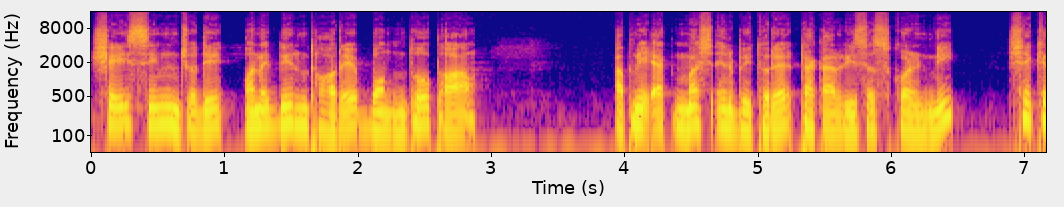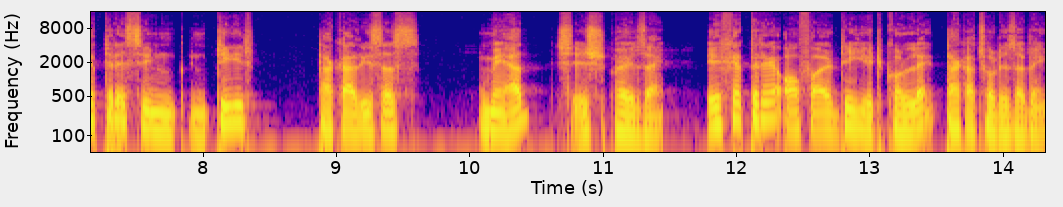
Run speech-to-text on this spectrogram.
সেই সিম যদি অনেকদিন ধরে বন্ধ বা আপনি এক মাস এর ভিতরে টাকা রিচার্জ করেননি, সেক্ষেত্রে সিমটির টাকা রিচার্জ মেয়াদ শেষ হয়ে যায়। এক্ষেত্রে অফারটি হিট করলে টাকা চলে যাবে।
